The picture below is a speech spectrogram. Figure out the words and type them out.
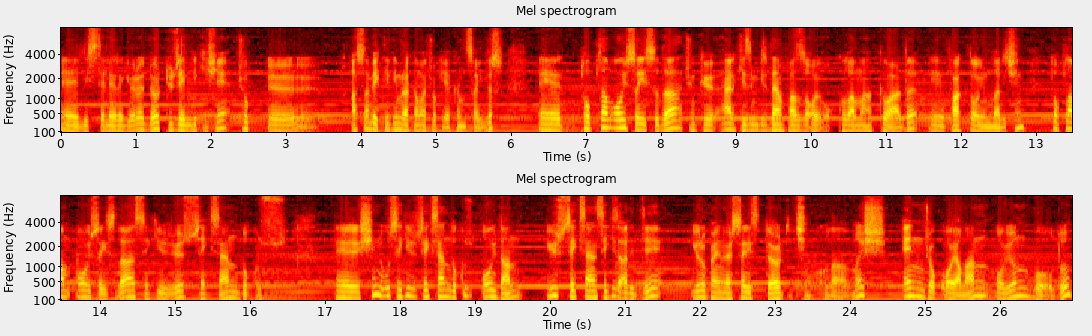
E, listelere göre 450 kişi çok e, aslında beklediğim rakama çok yakın sayılır. E, toplam oy sayısı da çünkü herkesin birden fazla oy kullanma hakkı vardı e, farklı oyunlar için. Toplam oy sayısı da 889. E, şimdi bu 889 oydan 188 adedi European Universalis 4 için kullanılmış. En çok oy alan oyun bu oldu.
